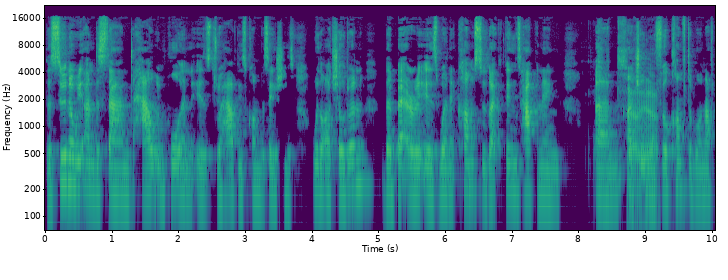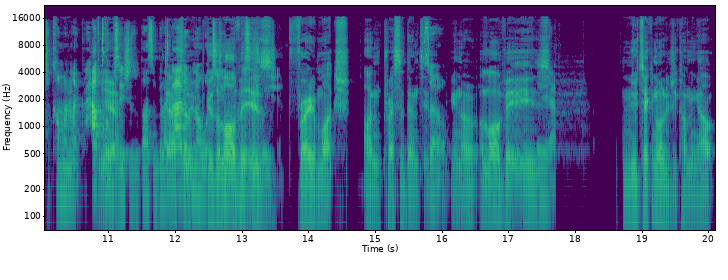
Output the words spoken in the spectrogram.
the sooner we understand how important it is to have these conversations with our children, the better it is when it comes to like things happening. Um, So, our children yeah. feel comfortable enough to come and like have Yeah. conversations with us and be like, Yeah, I don't know because a lot of it this is very much unprecedented. So- you know, a lot of it is yeah, new technology coming out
